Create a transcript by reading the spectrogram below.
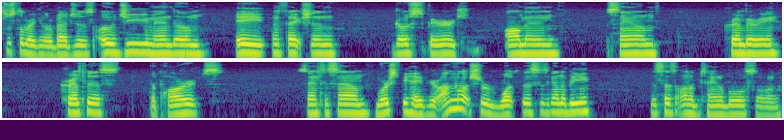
just the regular badges. OG, Mandem, 8, Infection, Ghost Spirit, Almond, Sam, Cranberry, Krampus, The Parts, Santa Sam, Worst Behavior. I'm not sure what this is going to be. This says unobtainable, so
